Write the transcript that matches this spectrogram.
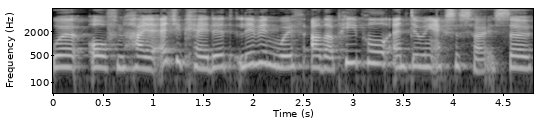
were often higher educated, living with other people and doing exercise. So,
